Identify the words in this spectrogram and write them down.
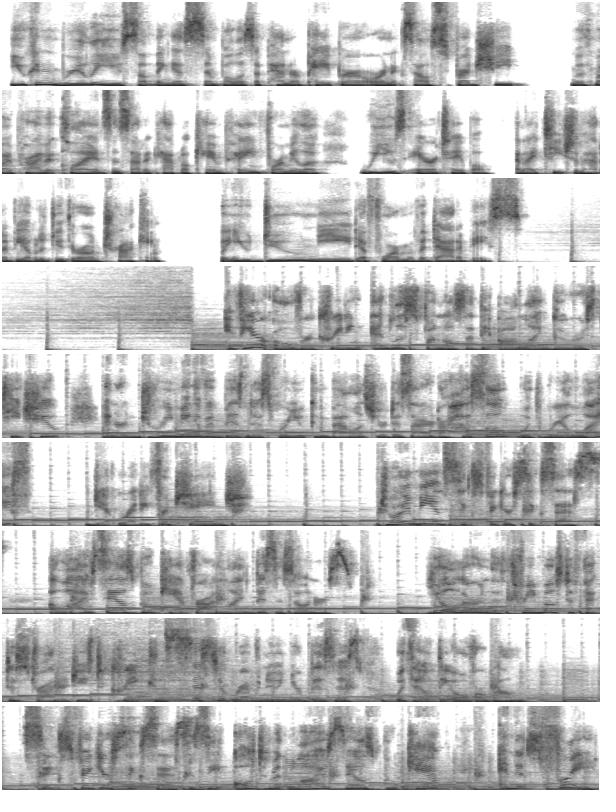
You can really use something as simple as a pen or paper or an Excel spreadsheet. With my private clients inside a capital campaign formula, we use Airtable and I teach them how to be able to do their own tracking. But you do need a form of a database. If you're over creating endless funnels that the online gurus teach you and are dreaming of a business where you can balance your desire to hustle with real life, get ready for change. Join me in Six Figure Success, a live sales bootcamp for online business owners. You'll learn the three most effective strategies to create consistent revenue in your business without the overwhelm. Six Figure Success is the ultimate live sales bootcamp, and it's free.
